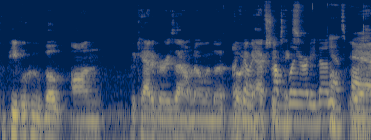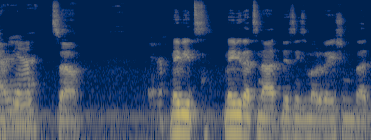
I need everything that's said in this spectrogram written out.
the people who vote on the categories. I don't know when the I voting like it's actually probably takes already done. yeah it's probably Yeah. already Yeah. so Yeah. maybe it's maybe that's not Disney's motivation, but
